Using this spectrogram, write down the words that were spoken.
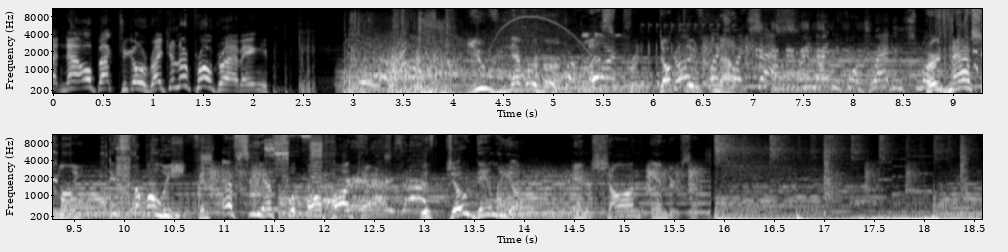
And now back to your regular programming. You've never heard less productive analysis. Heard nationally, it's the Bleav in FCS Football podcast with Joe DeLeon and Sean Anderson.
